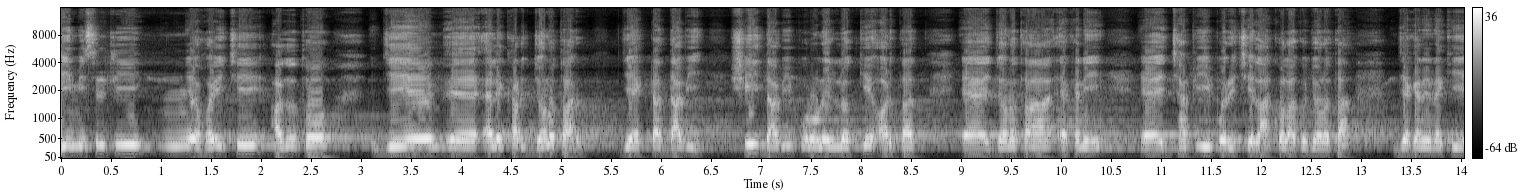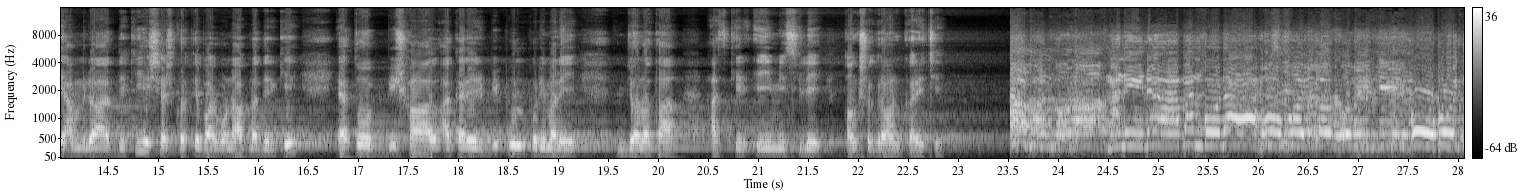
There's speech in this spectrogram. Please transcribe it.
এই মিছিলটি হয়েছে আদত যে এলাকার জনতার যে একটা দাবি, সেই দাবি পূরণের লক্ষ্যে, অর্থাৎ জনতা এখানে ঝাঁপিয়ে পড়েছে লাখো লাখো জনতা যেখানে নাকি আমরা দেখিয়ে শেষ করতে পারব না আপনাদেরকে। এত বিশাল আকারের বিপুল পরিমাণে জনতা আজকের এই মিছিলে অংশগ্রহণ করেছে। মানি না মানবো না। অবৈধ কমিটি। ও বৈধ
